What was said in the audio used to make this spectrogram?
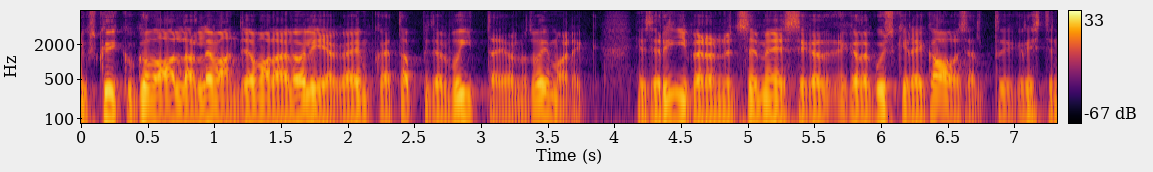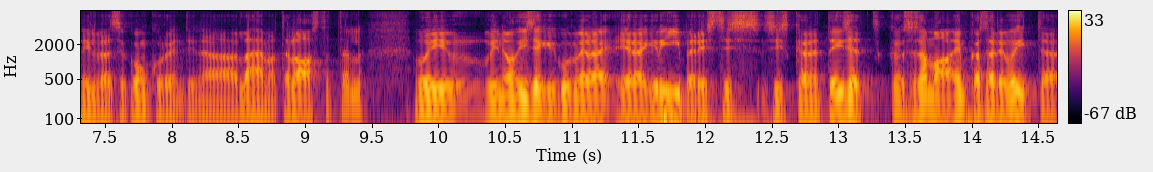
ükskõik kui kõva Allar Levand Levandi omal ajal oli, aga MK-etappidel võita ei olnud võimalik. ja see Riiber on nüüd see mees, ega, ega ta kuskile ei kao sealt Kristjan Ilvese konkurendina lähematel aastatel. või, või noh, isegi kui me ei räägi Riiberist, siis, siis ka need teised, ka seesama MK-sarja võitja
